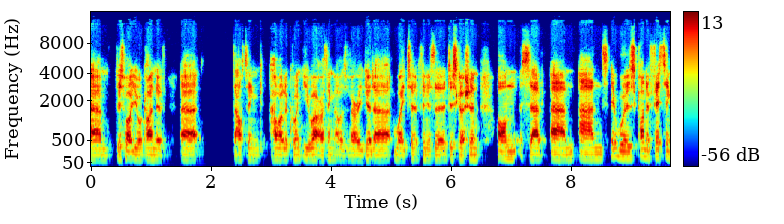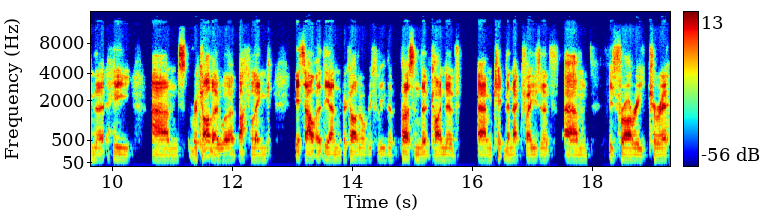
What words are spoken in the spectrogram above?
uh, um, despite your kind of uh, doubting how eloquent you are, I think that was a very good uh, way to finish the discussion on Seb. Um, and it was kind of fitting that he and Ricciardo were battling it out at the end. Ricciardo, obviously, the person that kind of um, kicked the neck phase of um, his Ferrari career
